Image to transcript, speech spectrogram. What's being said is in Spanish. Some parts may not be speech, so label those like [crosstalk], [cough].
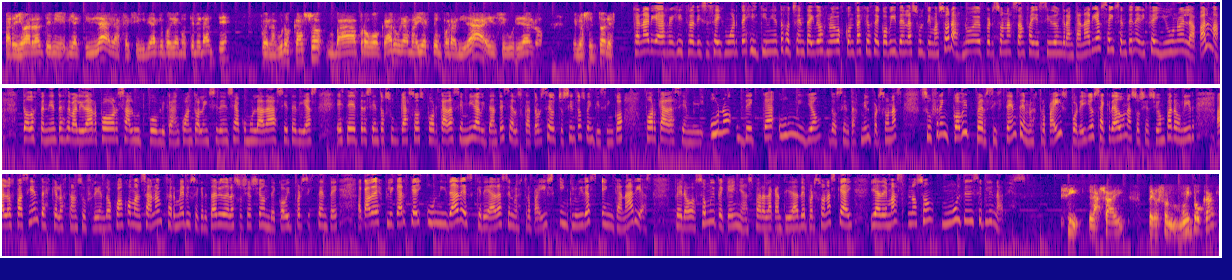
Para llevar adelante mi, actividad, la flexibilidad que podíamos tener antes, pues en algunos casos va a provocar una mayor temporalidad e inseguridad en los, en los sectores. Canarias registra 16 muertes y 582 nuevos contagios de COVID en las últimas horas. Nueve personas han fallecido en Gran Canaria, seis en Tenerife y uno en La Palma, todos pendientes de validar por salud pública. En cuanto a la incidencia acumulada a siete días, es de 301 casos por cada 100.000 habitantes y a los 14, 825 por cada 100.000. Uno de cada 1.200.000 personas sufren COVID persistente en nuestro país. Por ello, se ha creado una asociación para unir a los pacientes que lo están sufriendo. Juanjo Manzano, enfermero y secretario de la Asociación de COVID Persistente, acaba de explicar que hay unidades creadas en nuestro país, incluidas en Canarias, pero son muy pequeñas para la cantidad de personas que hay y además no son multidisciplinares. Sí, las hay, pero son muy pocas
